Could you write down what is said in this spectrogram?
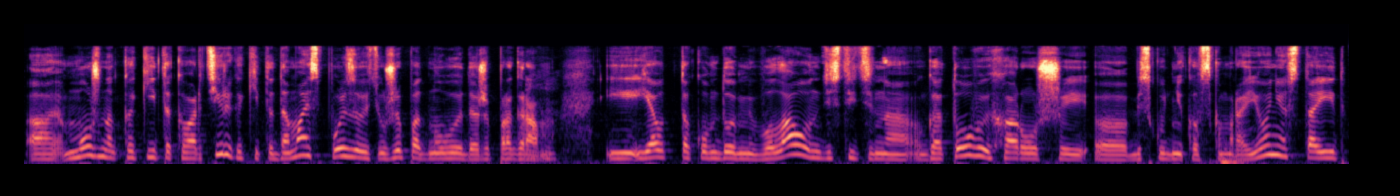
а, можно какие-то квартиры, какие-то дома использовать уже под новую даже программу. Uh-huh. И я вот в таком доме была, он действительно готовый, хороший, э, в Бескудниковском районе стоит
